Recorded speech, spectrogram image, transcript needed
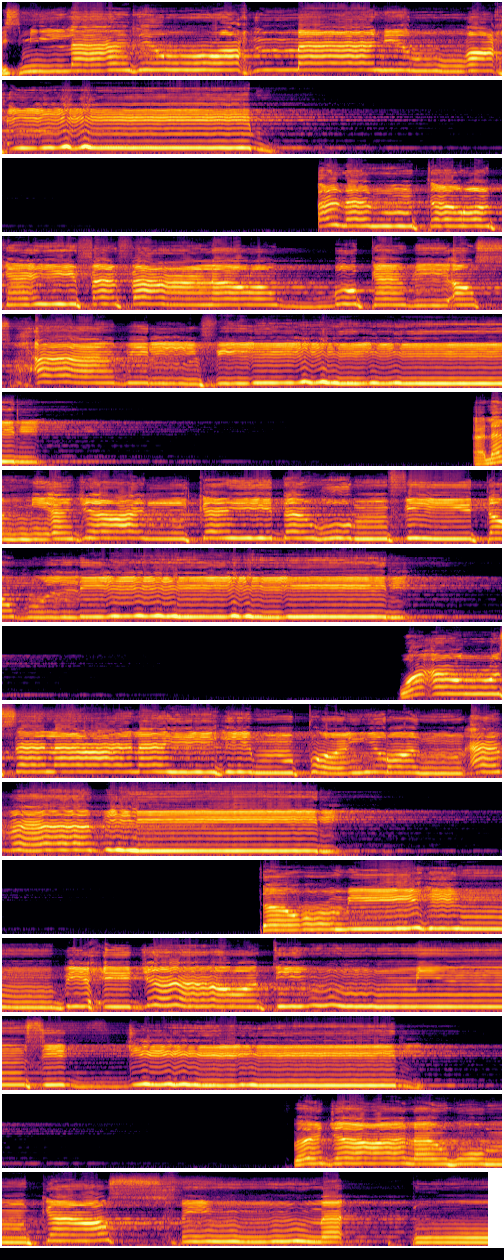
بسم الله الرحمن الرحيم. ألم تر كيف فعل ربك بأصحاب ألم يجعل كيدهم في تضليل؟ وأرسل عليهم طيرا أبابيل. ترميهم فجعلهم كعصف مأكول.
